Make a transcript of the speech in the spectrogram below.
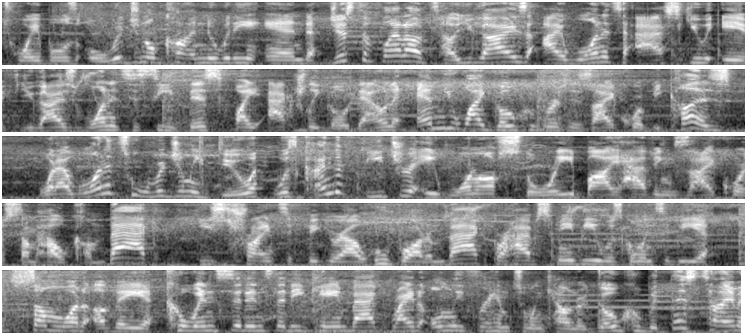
Toyble's original continuity, and just to flat out tell you guys, I wanted to ask you if you guys wanted to see this fight actually go down, MUI Goku versus Xicor, because what I wanted to originally do was kind of feature a one-off story by having Xicor somehow come back. He's trying to figure out who brought him back. Perhaps maybe it was going to be somewhat of a coincidence that he came back, right? Only for him to encounter Goku, but this time,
